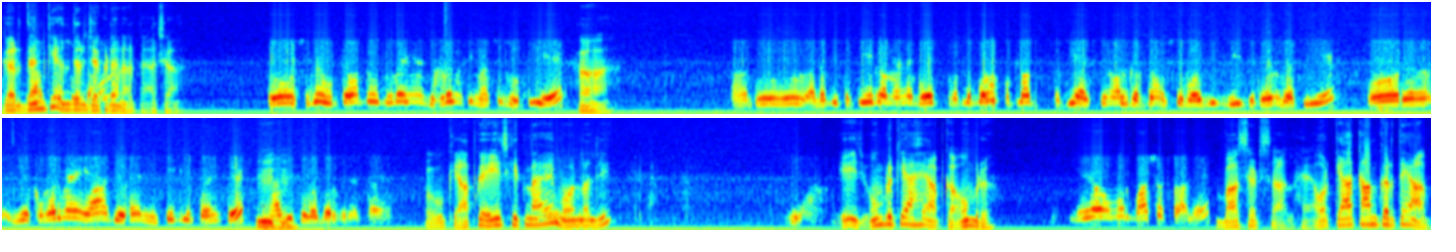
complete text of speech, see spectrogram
गर्दन के अंदर जकड़न आता है अच्छा। तो सुबह उठता हूँ तो थोड़ा जकड़न सी महसूस होती है। हाँ। हाँ तो वो हालाँकि तकिए का मैंने बहुत मतलब बहुत पतला तकिया इस्तेमाल करता हूँ उसके बावजूद भी जकड़न रहती है। और ये कमर में यहाँ जो है नीचे की पॉइंट पे हम्म, यहाँ भी हम्म। थोड़ा दर्द रहता है। ओके आपका एज कितना है तो, मोहनलाल जी? जी हाँ। एज उम्र क्या है आपका उम्र? मेरा उम्र बासठ साल है। बासठ साल है। और क्या काम करते हैं आप?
